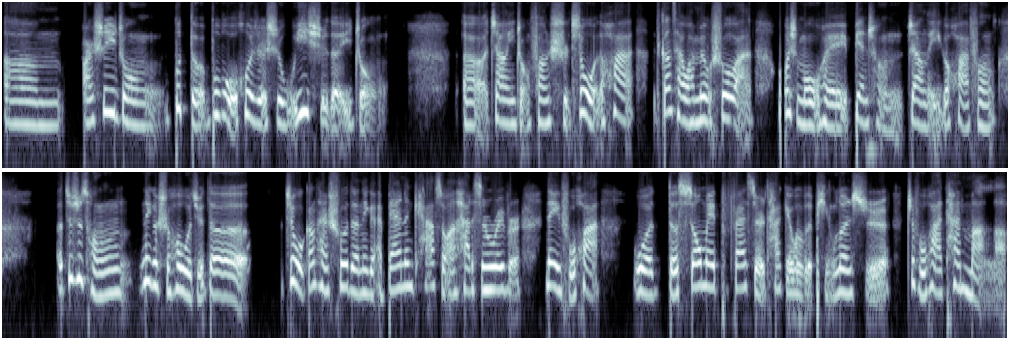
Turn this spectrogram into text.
嗯，而是一种不得不或者是无意识的一种，呃，这样一种方式。就我的画，刚才我还没有说完，为什么我会变成这样的一个画风？呃，就是从那个时候，我觉得，就我刚才说的那个 Abandoned Castle on Hudson River 那一幅画。我的 soulmate professor 他给我的评论是这幅画太满了，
